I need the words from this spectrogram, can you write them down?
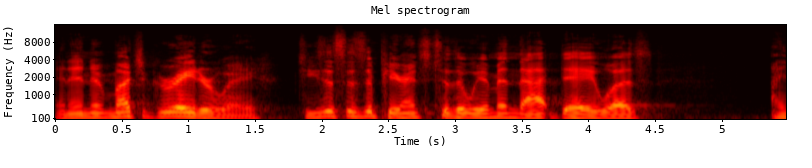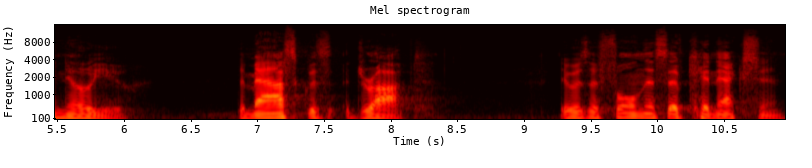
And in a much greater way, Jesus' appearance to the women that day was I know you. The mask was dropped. There was a fullness of connection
